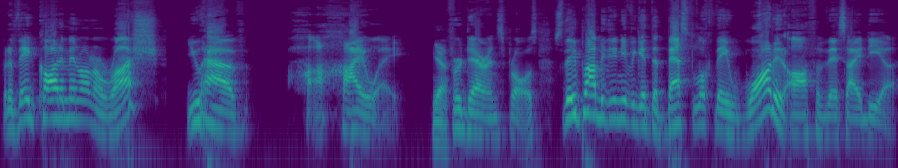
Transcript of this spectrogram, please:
but if they'd caught him in on a rush, you have a highway Yeah. for Darren Sproles. So they probably didn't even get the best look they wanted off of this idea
